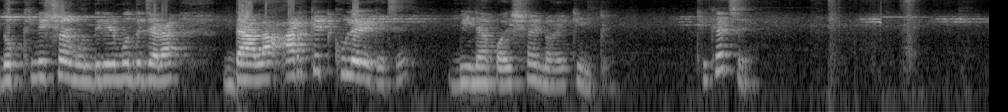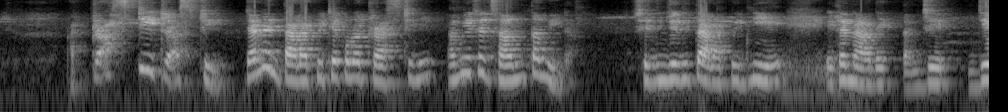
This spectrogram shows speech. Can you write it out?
দক্ষিণেশ্বর মন্দিরের মধ্যে যারা ডালা আর্কেট খুলে রেখেছে, বিনা পয়সায় নয় কিন্তু, ঠিক আছে? আর ট্রাস্টি ট্রাস্টি জানেন, তারাপীঠে কোনো ট্রাস্টি নেই। আমি এটা জানতামই না। সেদিন যদি তারাপীঠ নিয়ে এটা না দেখতাম যে যে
